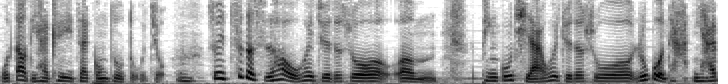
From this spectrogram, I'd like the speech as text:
我到底还可以再工作多久？嗯，所以这个时候我会觉得说，嗯，评估起来我会觉得说，如果你还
